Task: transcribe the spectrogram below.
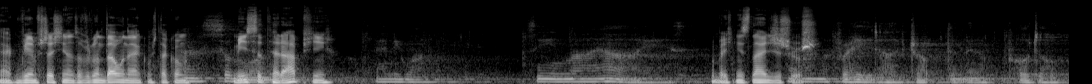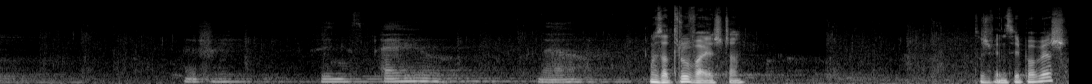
Jak mówiłem wcześniej, no to wyglądało na jakąś taką miejsce terapii. Seen my eyes? Chyba ich nie znajdziesz już. I'm afraid I've dropped them in a puddle. Everything's pale now. Zatruwa jeszcze. Coś więcej powiesz?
